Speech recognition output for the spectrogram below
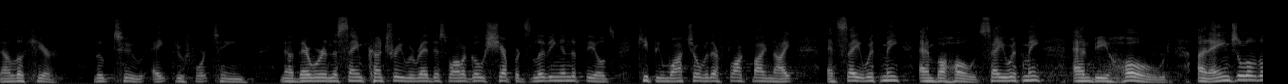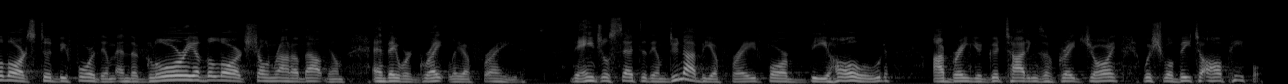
Now look here. Luke 2, 8 through 14. Now there were in the same country, we read this while ago, shepherds living in the fields, keeping watch over their flock by night. And say with me, and behold. Say with me, and behold, an angel of the Lord stood before them, and the glory of the Lord shone round about them, and they were greatly afraid. The angel said to them, Do not be afraid, for behold, I bring you good tidings of great joy, which will be to all people.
